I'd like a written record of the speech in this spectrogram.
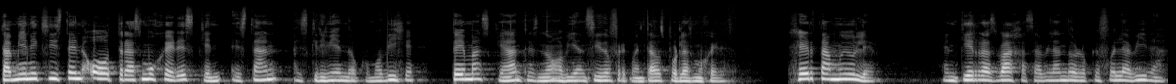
también existen otras mujeres que están escribiendo, como dije, temas que antes no habían sido frecuentados por las mujeres. Gerta Müller, en tierras bajas, hablando lo que fue la vida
